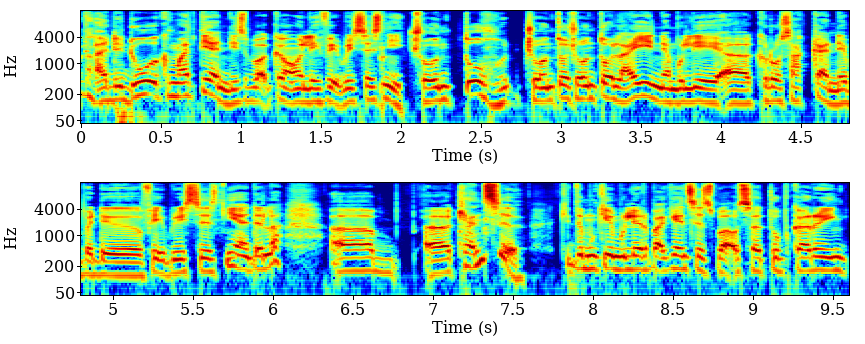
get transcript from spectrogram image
tu? ada dua kematian disebabkan oleh fake braces ni. Contoh contoh-contoh lain yang boleh uh, kerosakan daripada fake braces ni adalah uh, uh, cancer. Kita mungkin boleh dapat cancer sebab satu perkara yang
